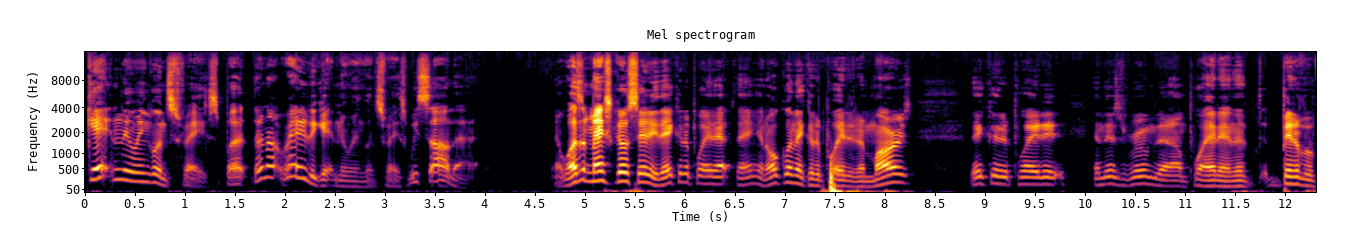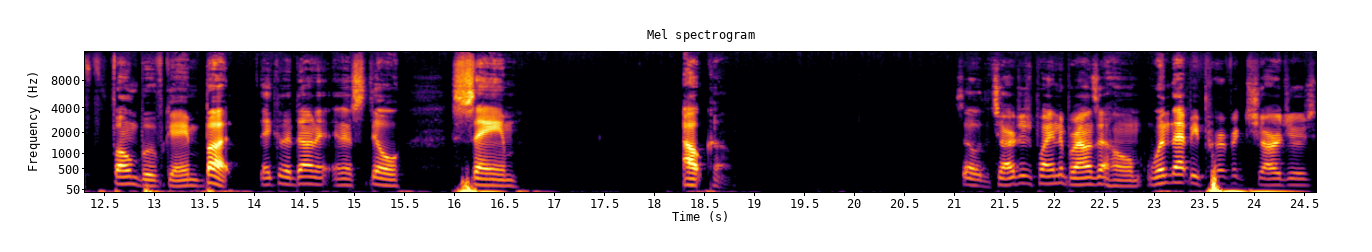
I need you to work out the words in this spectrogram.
get in New England's face, but they're not ready to get in New England's face. We saw that. It wasn't Mexico City. They could have played that thing. In Oakland, they could have played it in Mars. They could have played it in this room that I'm playing in. A bit of a phone booth game, but they could have done it, and it's still same outcome. So the Chargers playing the Browns at home. Wouldn't that be perfect Chargers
